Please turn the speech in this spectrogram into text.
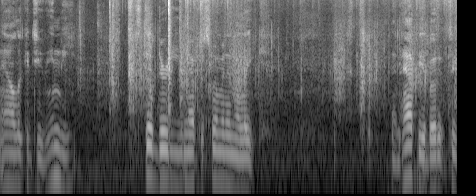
Now look at you, Indy. Still dirty even after swimming in the lake. And happy about it too.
